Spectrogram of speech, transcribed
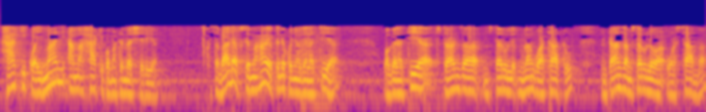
haki kwa imani ama haki kwa matendo ya sheria. Sasa baada ya kusema hayo tuende kwenye wagalatia. Wagalatia tutaanza mstari mlango wa tatu. Nitaanza mstari ule wa, wa saba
